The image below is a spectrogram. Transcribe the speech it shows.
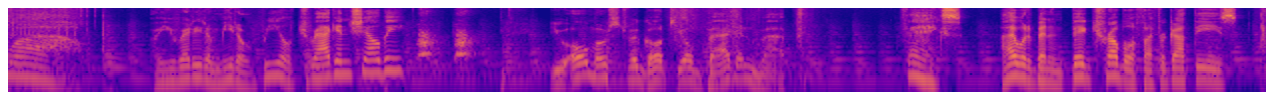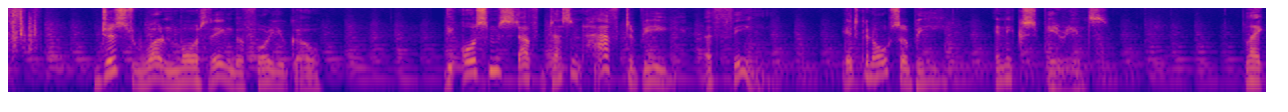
Wow. Are you ready to meet a real dragon, Shelby? You almost forgot your bag and map. Thanks. I would have been in big trouble if I forgot these. Just one more thing before you go. The awesome stuff doesn't have to be a thing, it can also be an experience. Like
